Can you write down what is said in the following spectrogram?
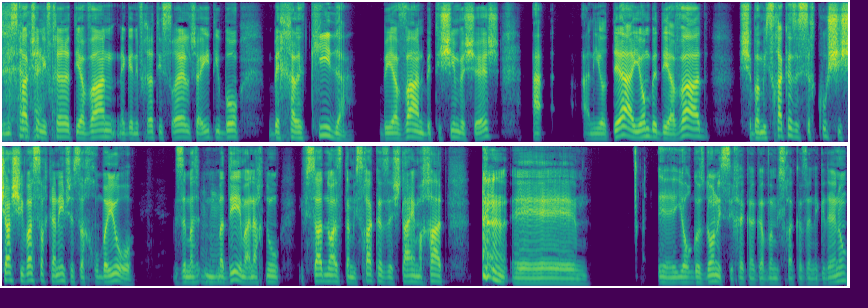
במשחק של נבחרת יוון נגד נבחרת ישראל, שהייתי בו בחלקידה ביוון ב-96. אני יודע היום בדיעבד, שבמשחק הזה שיחקו שישה, שבעה שחקנים שזכו ביורו. זה. מדהים, אנחנו הפסדנו אז את המשחק הזה 2-1. אה, יורגוס דוניס שיחק אגב במשחק הזה נגדנו.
